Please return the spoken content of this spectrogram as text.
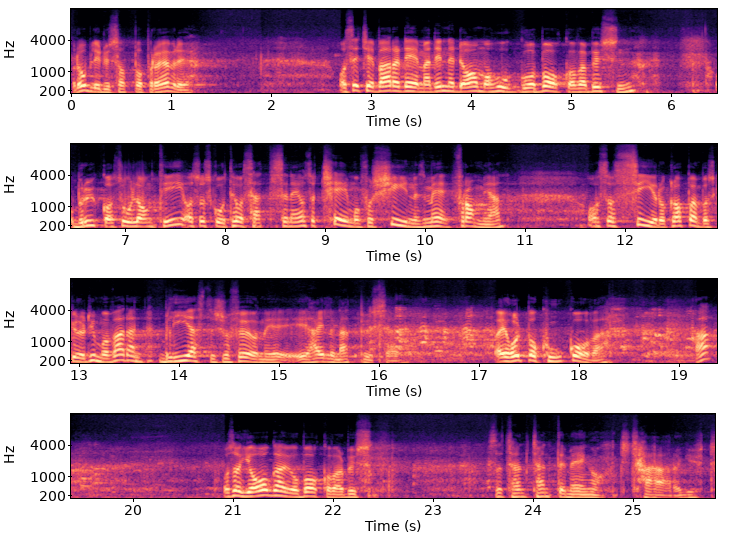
Og Da blir du satt på prøve. du. Og så ikke bare det, men Denne dama går bakover bussen og bruker så lang tid. og Så skal hun til å sette seg ned, og så kommer hun forsynet med fram igjen. Og så sier hun klapper på skulderen du må være den blideste sjåføren i, i hele nettbussen. Og jeg holdt på å koke over. Hæ? Og så jager hun bakover bussen. Så kjente jeg med en gang Kjære Gud.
